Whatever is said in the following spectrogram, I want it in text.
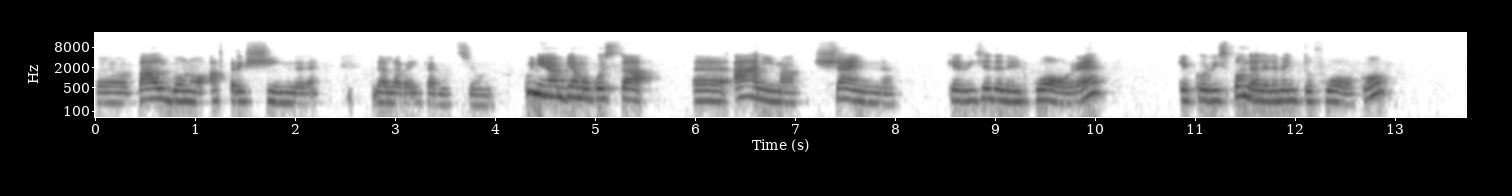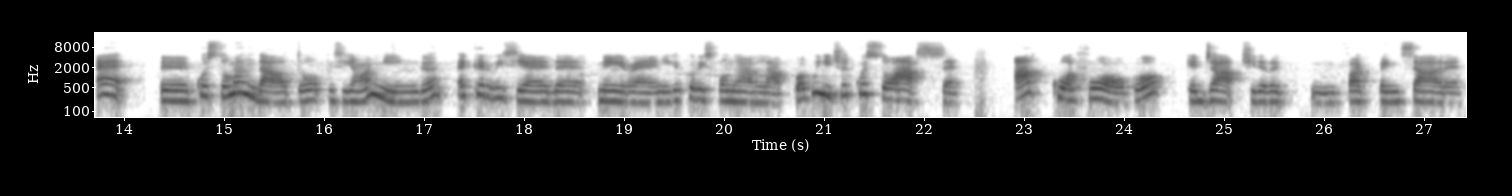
eh, valgono a prescindere dalla reincarnazione. Quindi abbiamo questa eh, anima Shen che risiede nel cuore, che corrisponde all'elemento fuoco, e eh, questo mandato che si chiama Ming e che risiede nei reni che corrispondono all'acqua. Quindi c'è questo asse acqua-fuoco che già ci deve mh, mm, far pensare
